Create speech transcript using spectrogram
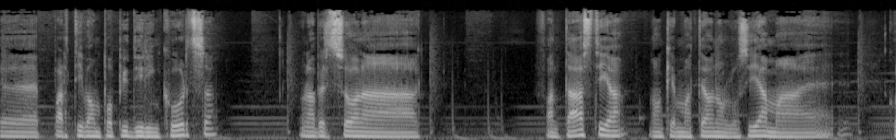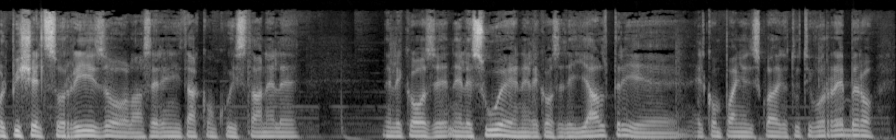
eh, partiva un po' più di rincorsa, una persona fantastica, non che Matteo non lo sia, ma è, colpisce il sorriso, la serenità con cui sta nelle, nelle, cose, nelle sue e nelle cose degli altri, è, è il compagno di squadra che tutti vorrebbero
